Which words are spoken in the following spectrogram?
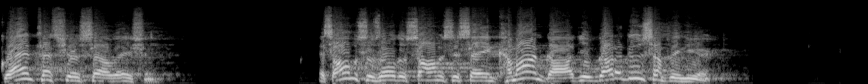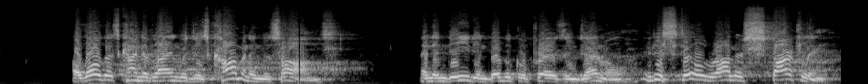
Grant us your salvation. It's almost as though the psalmist is saying, Come on, God, you've got to do something here. Although this kind of language is common in the Psalms, and indeed in biblical prayers in general, it is still rather startling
